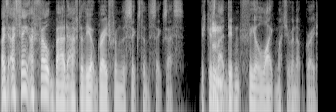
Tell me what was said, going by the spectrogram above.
I, th- I think I felt bad after the upgrade from the 6 to the 6S because Hmm. that didn't feel like much of an upgrade.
